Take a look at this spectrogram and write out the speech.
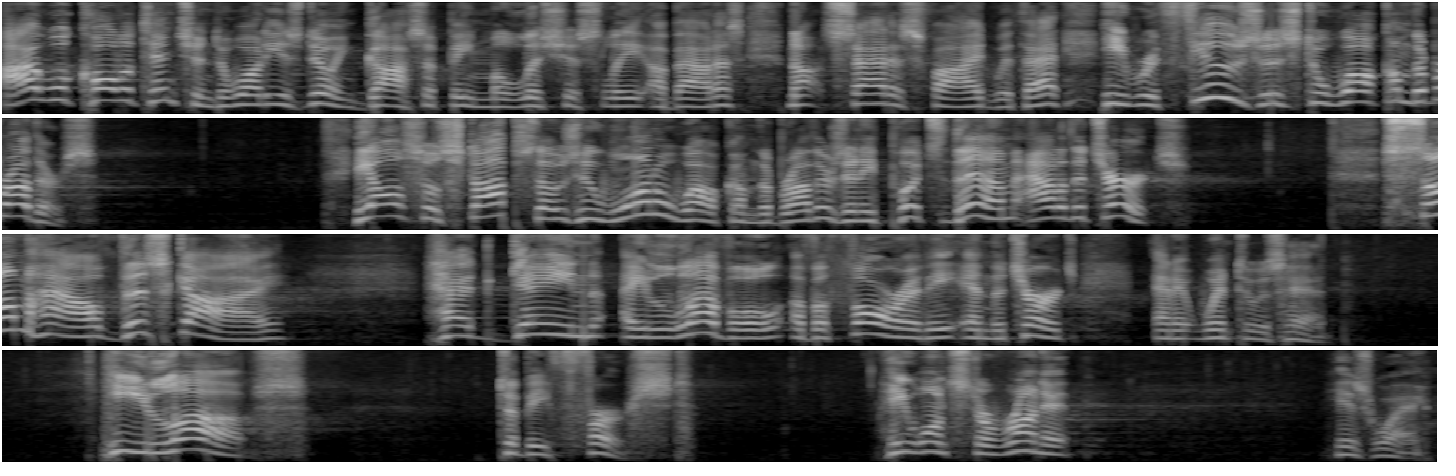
I will call attention to what he is doing, gossiping maliciously about us, not satisfied with that. He refuses to welcome the brothers. He also stops those who want to welcome the brothers and he puts them out of the church. Somehow, this guy had gained a level of authority in the church and it went to his head. He loves to be first, he wants to run it his way.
